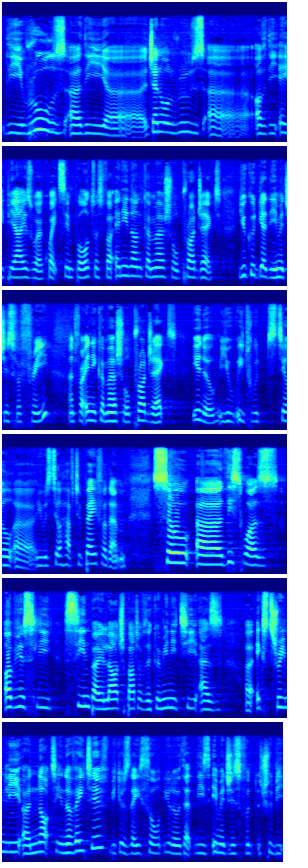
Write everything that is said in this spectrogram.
the rules, uh, the uh, general rules uh, of the APIs were quite simple. It was for any non-commercial project, you could get the images for free, and for any commercial project, you know, you, it would still, uh, you would still have to pay for them. So uh, this was obviously seen by a large part of the community as uh, extremely uh, not innovative because they thought, you know, that these images should be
